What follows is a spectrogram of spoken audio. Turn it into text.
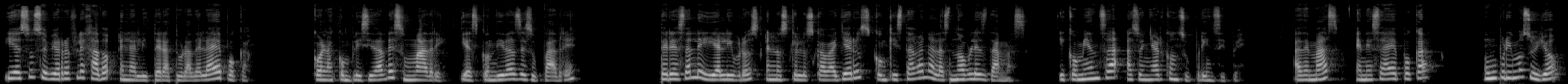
y eso se vio reflejado en la literatura de la época. Con la complicidad de su madre y a escondidas de su padre, Teresa leía libros en los que los caballeros conquistaban a las nobles damas, y comienza a soñar con su príncipe. Además, en esa época, un primo suyo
